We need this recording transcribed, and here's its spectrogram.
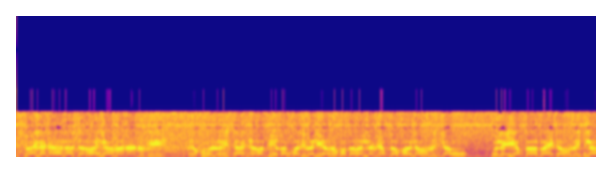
اشفع لنا لا ترى إلى ما نحن فيه. فيقول عيسى إن ربي قد غضب اليوم غضبا لم يغضب قبله مثله. ولن يغضب بعده مثله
